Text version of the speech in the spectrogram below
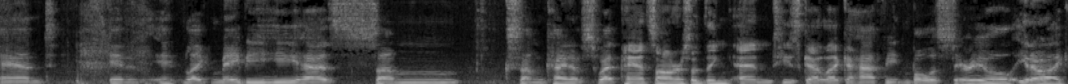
and in, in like maybe he has some some kind of sweatpants on or something and he's got like a half-eaten bowl of cereal. You know like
